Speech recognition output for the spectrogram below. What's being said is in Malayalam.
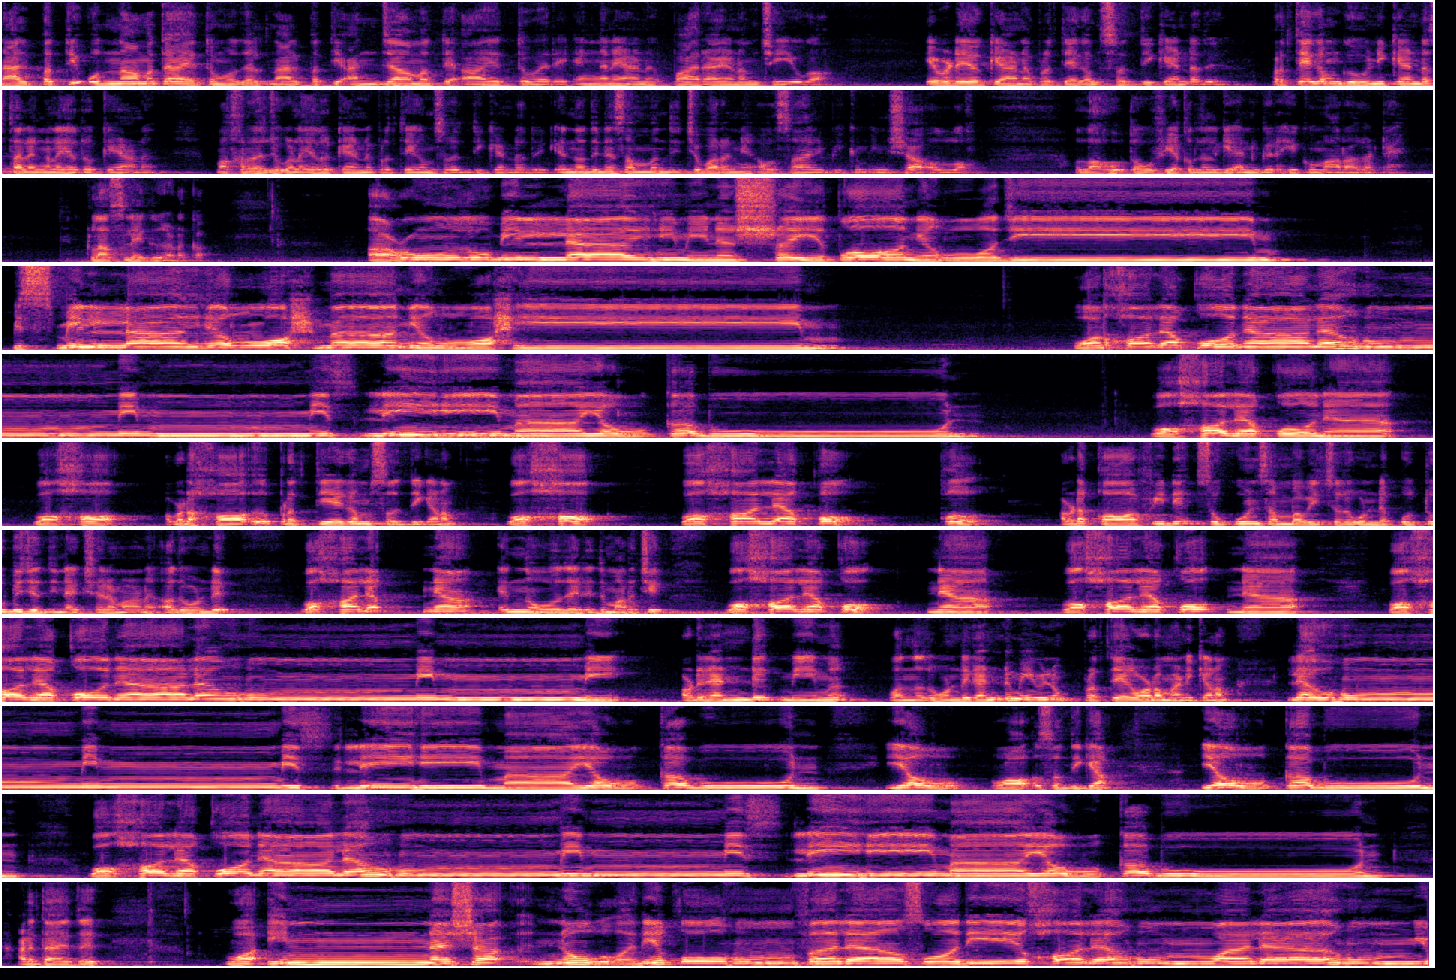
നാൽപ്പത്തി ഒന്നാമത്തെ ആയത്ത് മുതൽ നാൽപ്പത്തി അഞ്ചാമത്തെ ആയത്ത് വരെ എങ്ങനെയാണ് പാരായണം ചെയ്യുക? എവിടെയൊക്കെയാണ് പ്രത്യേകം ശ്രദ്ധിക്കേണ്ടത്? പ്രത്യേകം ഗൗനിക്കേണ്ട സ്ഥലങ്ങൾ ഏതൊക്കെയാണ്? മഹ്റജുകൾ ഏതൊക്കെയാണ് പ്രത്യേകം ശ്രദ്ധിക്കേണ്ടത് എന്നതിനെ സംബന്ധിച്ച് പറഞ്ഞ് അവസാനിപ്പിക്കും ഇൻഷാ അള്ളാഹ് അള്ളാഹു തൗഫീഖ് നൽകി അനുഗ്രഹിക്കുമാറാകട്ടെ ക്ലാസ്സിലേക്ക് കടക്കാം أعوذ بالله من الشيطان الرجيم بسم الله الرحمن الرحيم وخلقنا لهم من مثله ما يركبون وخلقنا വഹ അവിടെ ഹ പ്രത്യേകം ശ്രദ്ധിക്കണം വഹ വഹലഖോ ഖ അവിടെ സുക്കൂൻ സംഭവിച്ചത് കൊണ്ട് കുത്തുബിജത്തിന്റെ അക്ഷരമാണ് അതുകൊണ്ട് വഹലന എന്ന് ഓതരുത് മറിച്ച് വഹലഖോ ന വഹലഖോ ന وخلقنا لهم من അവിടെ രണ്ട് മീമ് വന്നതുകൊണ്ട് രണ്ട് മീമിലും പ്രത്യേകം അവിടെ മണിക്കണം ലഹും മിം മിസ്ലിഹി മാ യർകബൂൻ യർ ശ്രദ്ധിക്കാം യർകബൂൻ وخلقنا لهم من مثله ما يركبون അടുത്തായത് وإن نشأ نغرقهم فلا صريخ لهم ولا هم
